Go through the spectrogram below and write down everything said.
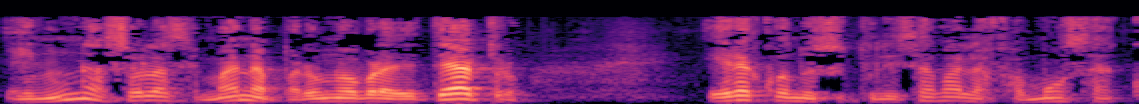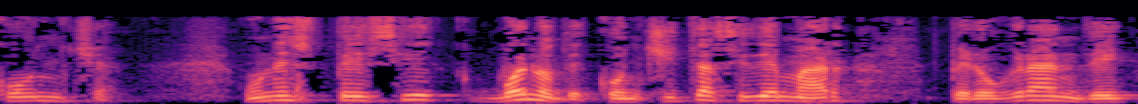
en una sola semana para una obra de teatro. Era cuando se utilizaba la famosa concha, una especie, bueno, de conchita así de mar, pero grande,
